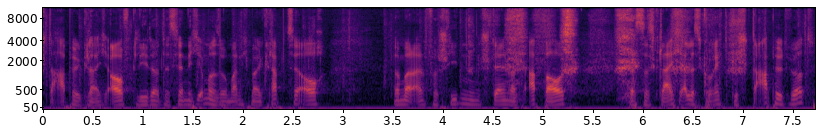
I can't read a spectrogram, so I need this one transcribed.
Stapel gleich aufgliedert. Das ist ja nicht immer so. Manchmal klappt es ja auch, wenn man an verschiedenen Stellen was abbaut, dass das gleich alles korrekt gestapelt wird.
